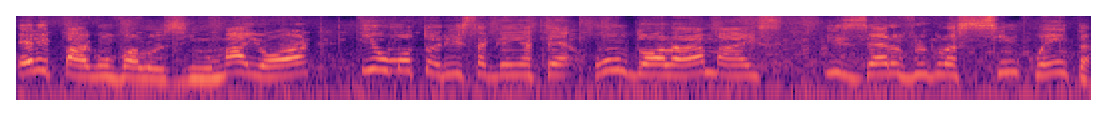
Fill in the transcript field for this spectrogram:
Ele paga um valorzinho maior e o motorista ganha até um dólar a mais e 0,50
